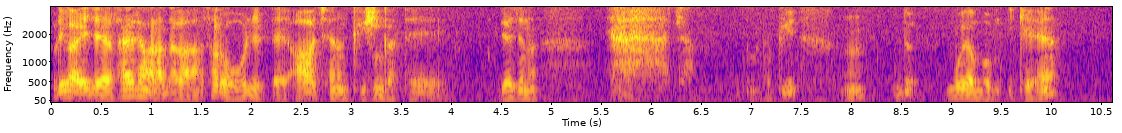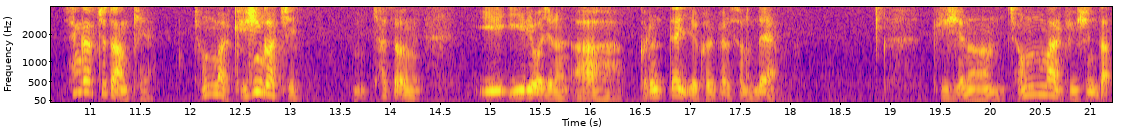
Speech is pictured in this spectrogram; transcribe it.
우리가 이제 사회생활 하다가 서로 어울릴 때, 아, 쟤는 귀신 같아. 내지는, 야, 참, 뭐, 귀, 응? 뭐야, 뭐, 이렇게, 생각지도 않게, 정말 귀신같이 응? 찾아오는, 이, 이루어지는, 아, 그럴 때 이제 그런 표현을 쓰는데, 귀신은 정말 귀신다,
